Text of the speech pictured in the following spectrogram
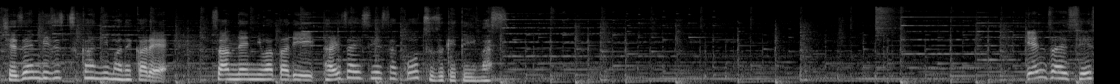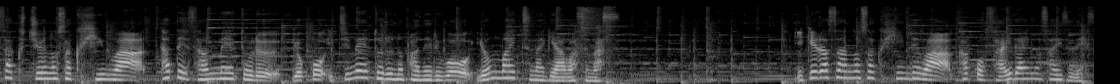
チェゼン美術館に招かれ3年にわたり滞在制作を続けています。現在制作中の作品は縦3メートル横1メートルのパネルを4枚つなぎ合わせます。池田さんの作品では過去最大のサイズです。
